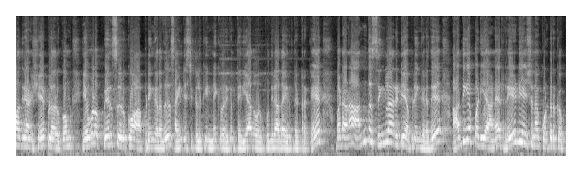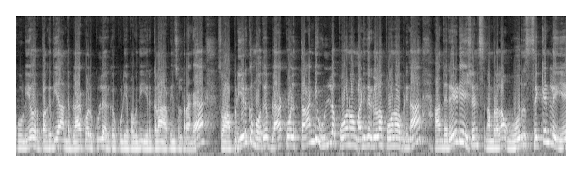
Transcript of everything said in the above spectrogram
மாதிரியான ஷேப்ல இருக்கும் எவ்வளவு பெருசு இருக்கும் அப்படிங்கிறது சயின்டிஸ்டுகளுக்கு இன்னைக்கு வரைக்கும் தெரியாத ஒரு புதிராக தான் இருந்துகிட்ருக்கு பட் ஆனால் அந்த சிங்குலாரிட்டி அப்படிங்கிறது அதிகப்படியான ரேடியேஷனை கொண்டிருக்கக்கூடிய ஒரு பகுதியாக அந்த பிளாக் ஹோலுக்குள்ளே இருக்கக்கூடிய பகுதி இருக்கலாம் அப்படின்னு சொல்றாங்க. ஸோ அப்படி இருக்கும்போது பிளாக் ஹோல் தாண்டி உள்ள போனோம் மனிதர்கள்லாம் போனோம் அப்படின்னா அந்த ரேடியேஷன்ஸ் நம்மளெல்லாம் ஒரு செகண்ட்லயே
